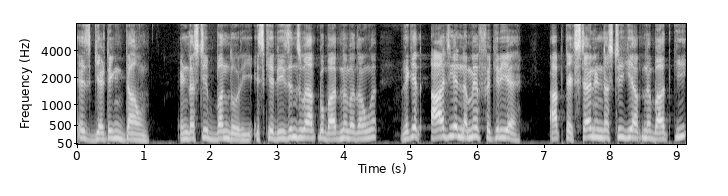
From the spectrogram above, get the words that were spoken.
is getting down industry बंद हो रही है। इसके रीजंस मैं आपको बाद में बताऊँगा। लेकिन आज ये लम्हे फिक्री है। आप टेक्सटाइल इंडस्ट्री की आपने बात की।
